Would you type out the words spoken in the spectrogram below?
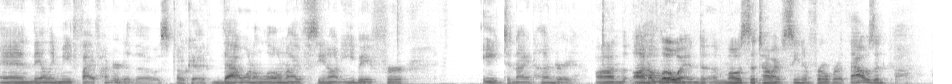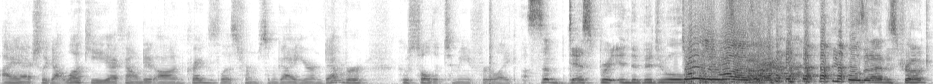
and they only made 500 of those. Okay. That one alone, I've seen on eBay for eight to nine hundred on on a low end. Most of the time, I've seen it for over a thousand. Wow. I actually got lucky. I found it on Craigslist from some guy here in Denver who sold it to me for like Some desperate individual Totally was. he pulls it out of his trunk.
